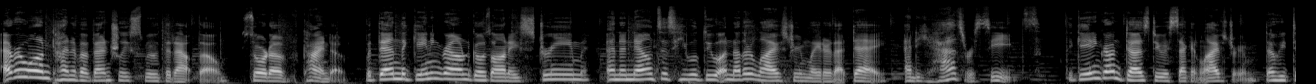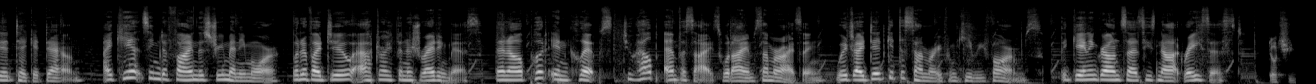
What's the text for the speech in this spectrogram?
Everyone kind of eventually smoothed it out though. Sort of, kind of. But then the Gaining Ground goes on a stream and announces he will do another live stream later that day, and he has receipts. The Gaining Ground does do a second live stream, though he did take it down. I can't seem to find the stream anymore, but if I do after I finish writing this, then I'll put in clips to help emphasize what I am summarizing, which I did get the summary from Kiwi Farms. The Gaining Ground says he's not racist. Don't you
